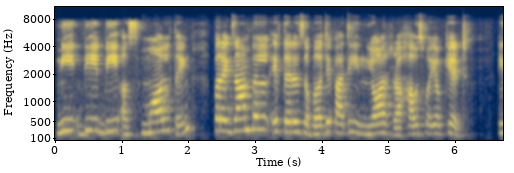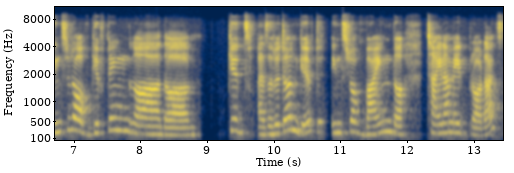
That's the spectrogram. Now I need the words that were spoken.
Me, be it be a small thing. For example if there is a birthday party in your uh, house for your kid instead of gifting uh, the kids as a return gift instead of buying the china made products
